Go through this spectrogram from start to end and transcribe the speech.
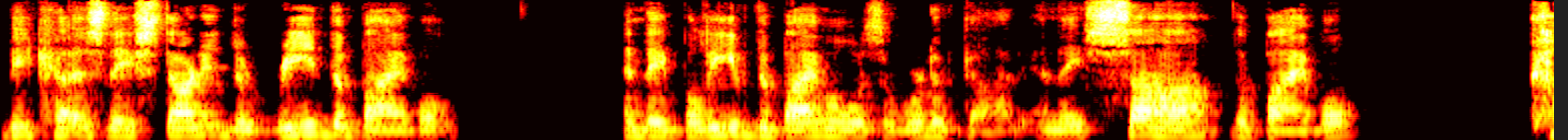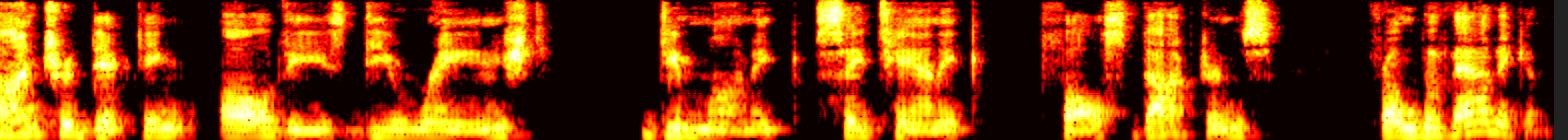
because they started to read the Bible and they believed the Bible was the Word of God and they saw the Bible contradicting all these deranged, demonic, satanic, false doctrines from the Vatican.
